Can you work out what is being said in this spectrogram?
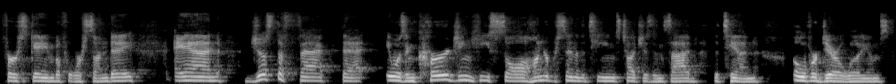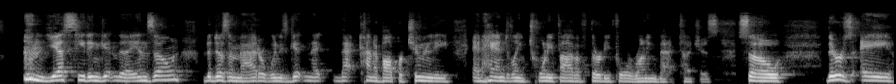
first game before Sunday. And just the fact that it was encouraging he saw 100% of the team's touches inside the 10 over Darrel Williams. yes, he didn't get in the end zone, but it doesn't matter when he's getting that, that kind of opportunity and handling 25 of 34 running back touches. So there's a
